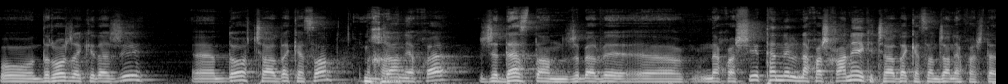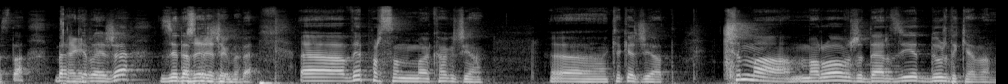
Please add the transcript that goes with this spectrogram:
و در روزه که دجی دو چارده کسان جان خو ji destan ji ber vê nexweşiyê tenê li nexweşxaneyekî çarde kesan canê xweş desta belkî rêje zêde be vê pirsim kak jiyan keke jiyat çima mirov ji derziyê dûr dikevin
